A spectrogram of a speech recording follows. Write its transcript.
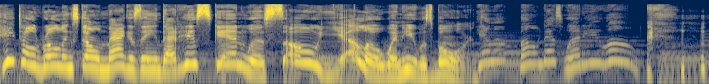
He told Rolling Stone magazine that his skin was so yellow when he was born. Yellow bone, that's what he want.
